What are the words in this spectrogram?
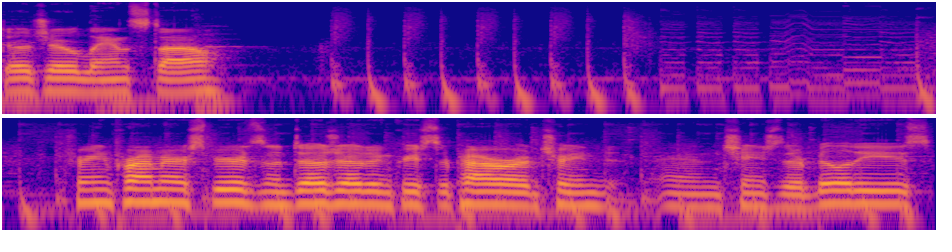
Dojo land style. Train primary spirits in a dojo to increase their power and train and change their abilities.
